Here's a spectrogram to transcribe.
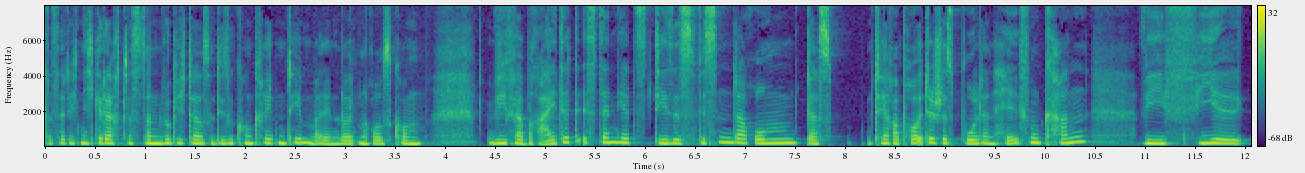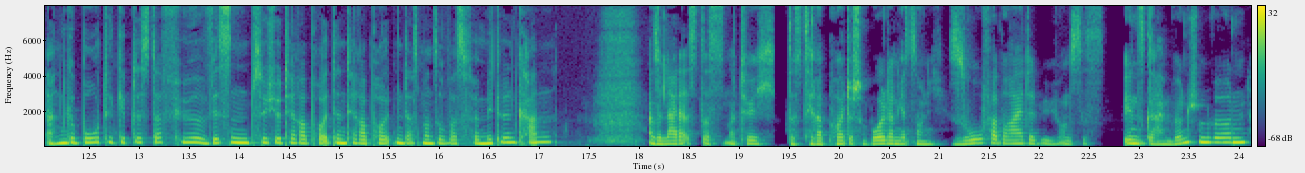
Das hätte ich nicht gedacht, dass dann wirklich da so diese konkreten Themen bei den Leuten rauskommen. Wie verbreitet ist denn jetzt dieses Wissen darum, dass therapeutisches Bouldern helfen kann. Wie viel Angebote gibt es dafür? Wissen Psychotherapeutinnen, Therapeuten, dass man sowas vermitteln kann? Also leider ist das natürlich das therapeutische Bouldern jetzt noch nicht so verbreitet, wie wir uns das insgeheim wünschen würden.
